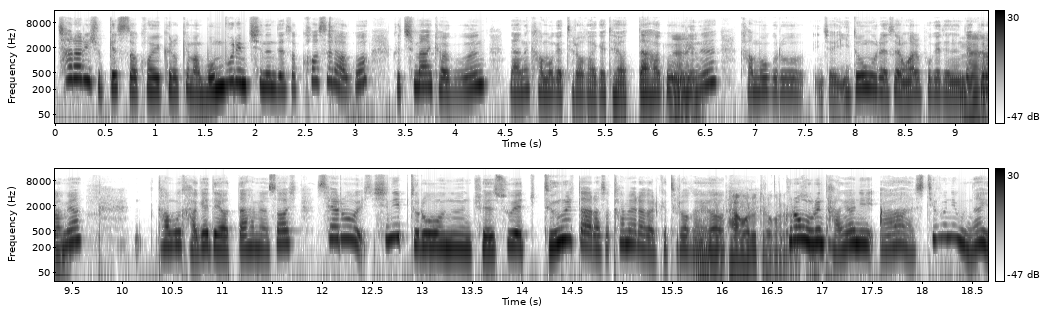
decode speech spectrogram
차라리 죽겠어. 거의 그렇게 막 몸부림치는 데서 컷을 하고 그렇지만 결국은 나는 감옥에 들어가게 되었다 하고 네. 우리는 감옥으로 이제 이동을 해서 영화를 보게 되는데 네. 그러면 감옥에 가게 되었다 하면서 새로 신입 들어오는 죄수의 등을 따라서 카메라가 이렇게 들어가요. 음, 방으로 들어가는 그럼 거죠. 우린 당연히 아 스티븐이구나 이-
